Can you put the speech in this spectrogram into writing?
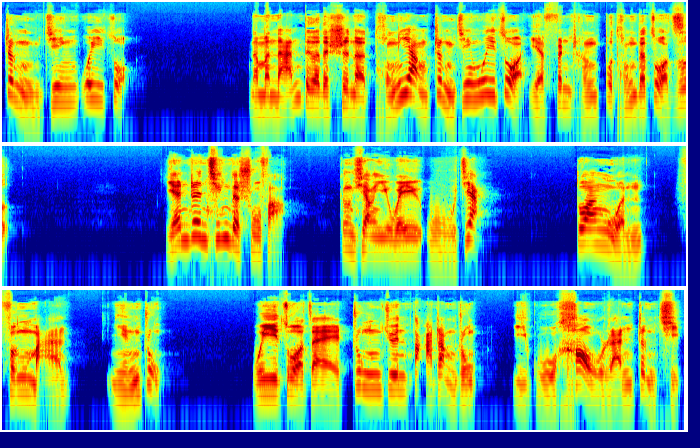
正襟危坐。那么难得的是呢，同样正襟危坐也分成不同的坐姿。颜真卿的书法更像一位武将，端稳、丰满、凝重。微坐在中军大帐中，一股浩然正气。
